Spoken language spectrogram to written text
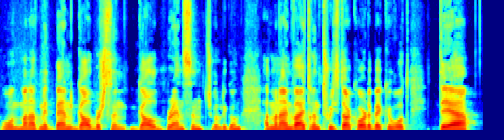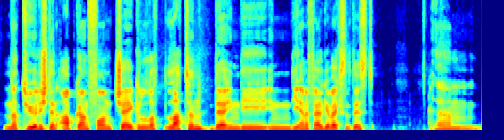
Und man hat mit Ben Galberson, Galbranson, Entschuldigung, hat man einen weiteren Three-Star-Quarterback geholt, der natürlich den Abgang von Jake Lutton, der in die, in die NFL gewechselt ist. Ähm,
